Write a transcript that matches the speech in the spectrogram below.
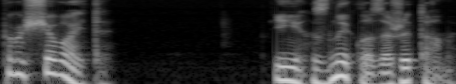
Прощавайте. І зникла за житами.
